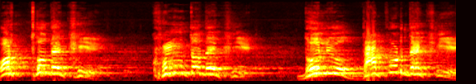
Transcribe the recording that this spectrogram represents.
অর্থ দেখিয়ে, ক্ষমতা দেখিয়ে, দলীয় দাপট দেখিয়ে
